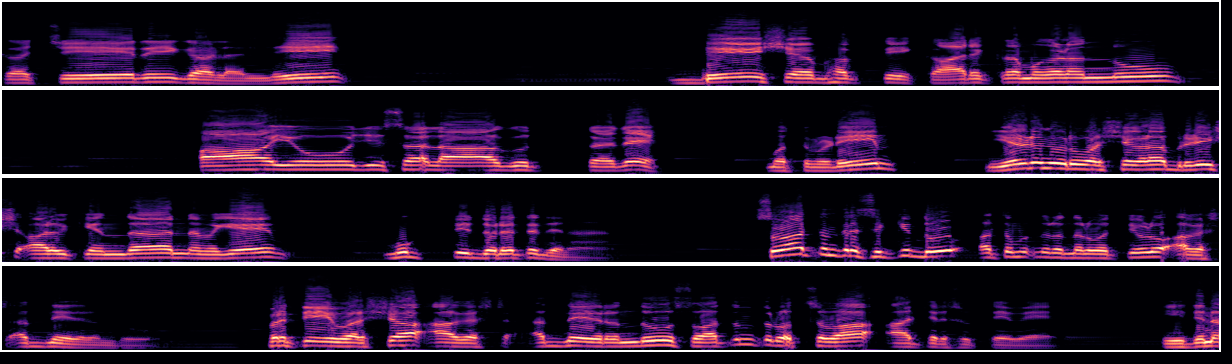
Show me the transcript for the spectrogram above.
ಕಚೇರಿಗಳಲ್ಲಿ ದೇಶಭಕ್ತಿ ಕಾರ್ಯಕ್ರಮಗಳನ್ನು ಆಯೋಜಿಸಲಾಗುತ್ತದೆ. ಮತ್ತು ನೋಡಿ ಎರಡು ನೂರು ವರ್ಷಗಳ ಬ್ರಿಟಿಷ್ ಆಳ್ವಿಕೆಯಿಂದ ನಮಗೆ ಮುಕ್ತಿ ದೊರೆತ ದಿನ. ಸ್ವಾತಂತ್ರ್ಯ ಸಿಕ್ಕಿದ್ದು ಹತ್ತೊಂಬತ್ತು ನೂರ ನಲವತ್ತೇಳು ಆಗಸ್ಟ್ ಹದಿನೈದರಂದು. ಪ್ರತಿ ವರ್ಷ ಆಗಸ್ಟ್ ಹದಿನೈದರಂದು ಸ್ವಾತಂತ್ರ್ಯೋತ್ಸವ ಆಚರಿಸುತ್ತೇವೆ. ಈ ದಿನ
